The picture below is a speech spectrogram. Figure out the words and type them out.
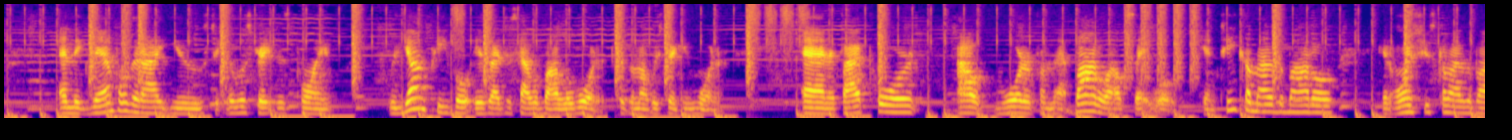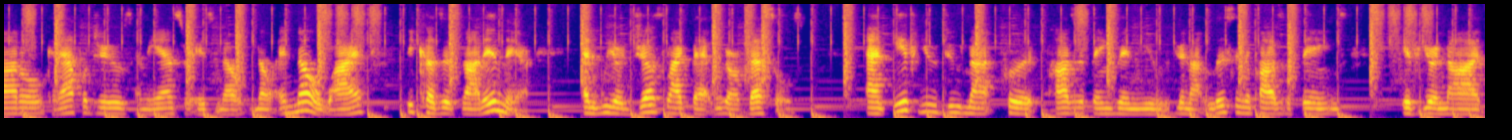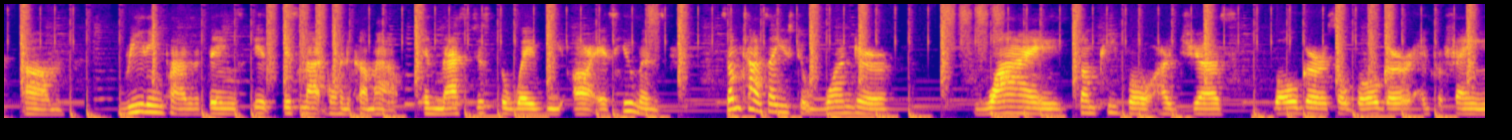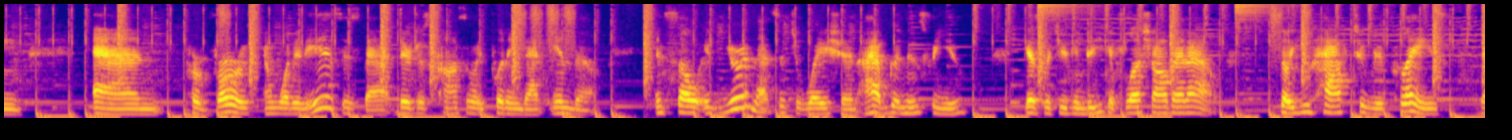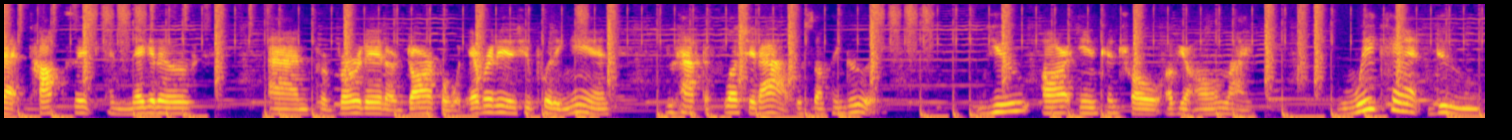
And the example that I use to illustrate this point with young people is I just have a bottle of water because I'm always drinking water. And if I poured out water from that bottle, I'll say, well, can tea come out of the bottle? Can orange juice come out of the bottle? Can apple juice? And the answer is no, no, and no. Why? Because it's not in there. And we are just like that. We are vessels. And if you do not put positive things in you, if you're not listening to positive things, if you're not um, reading positive things, it, it's not going to come out. And that's just the way we are as humans. Sometimes I used to wonder why some people are just vulgar, so vulgar and profane and perverse. And what it is, is that they're just constantly putting that in them. And so, if you're in that situation, I have good news for you. Guess what you can do? You can flush all that out. So, you have to replace that toxic and negative and perverted or dark or whatever it is you're putting in. You have to flush it out with something good. You are in control of your own life. We can't do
